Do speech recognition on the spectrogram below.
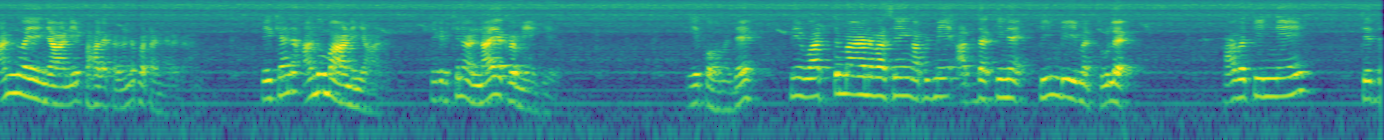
අන්වය ඥානෙ පහළ කරන්න පටන් අරගන්නවා. ඒ කියන්නේ අනුමාන ඥාන. මේකට කියනවා ණය ක්‍රමය කියලා. ඒ කොහොමද මේ වර්තමාන වශයෙන් අපි මේ අත්දකින්න පිම්බීම තුල පවතින්නේ තෙද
